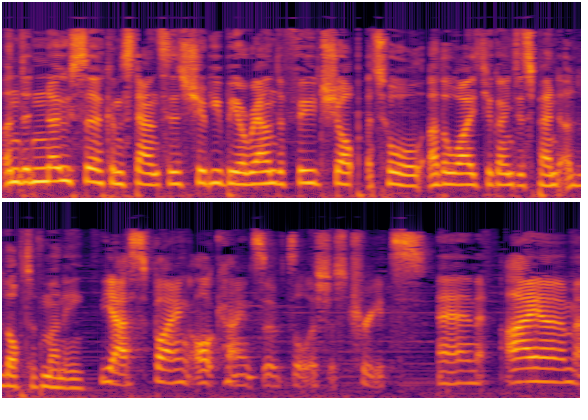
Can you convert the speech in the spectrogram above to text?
Under no circumstances should you be around a food shop at all, otherwise, you're going to spend a lot of money. Yes, buying all kinds of delicious treats. And I am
